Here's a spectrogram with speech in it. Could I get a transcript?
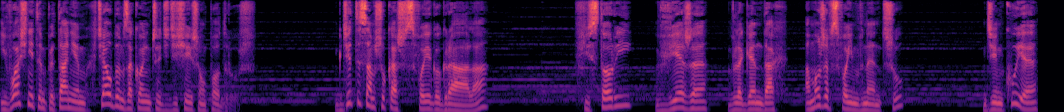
I właśnie tym pytaniem chciałbym zakończyć dzisiejszą podróż. Gdzie ty sam szukasz swojego Graala? W historii, w wierze, w legendach, a może w swoim wnętrzu? Dziękuję,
